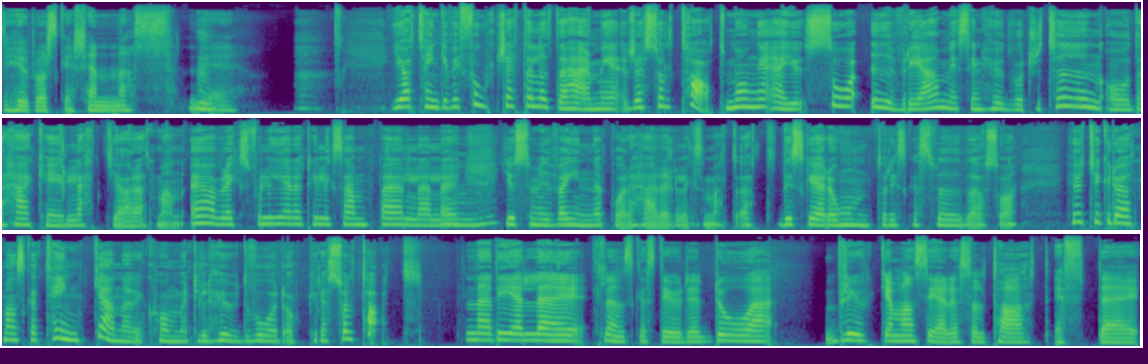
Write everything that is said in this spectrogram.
hudvård ska kännas. Mm. Det, jag tänker vi fortsätter lite här med resultat. Många är ju så ivriga med sin hudvårdsrutin och det här kan ju lätt göra att man överexfolierar till exempel. Eller mm. just som vi var inne på det här liksom att, att det ska göra ont och det ska svida och så. Hur tycker du att man ska tänka när det kommer till hudvård och resultat? När det gäller kliniska studier, då brukar man se resultat efter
